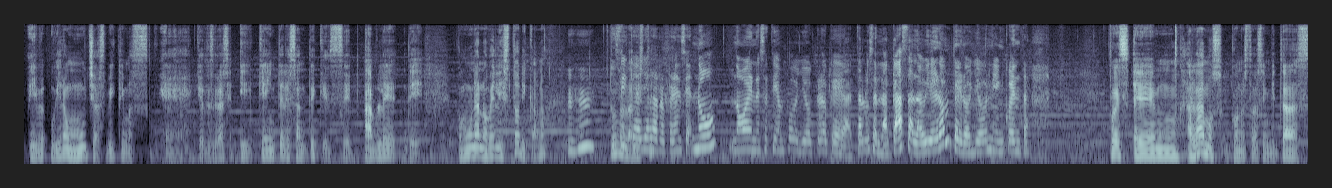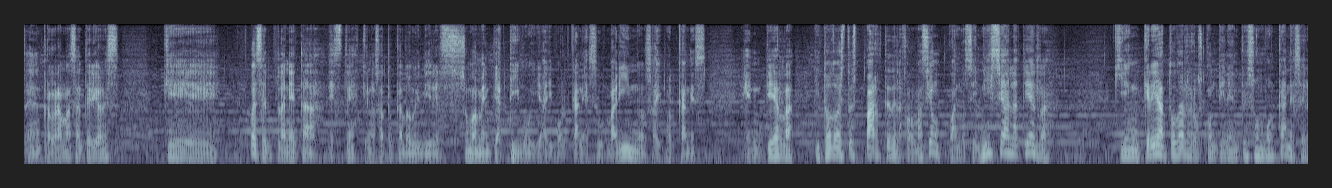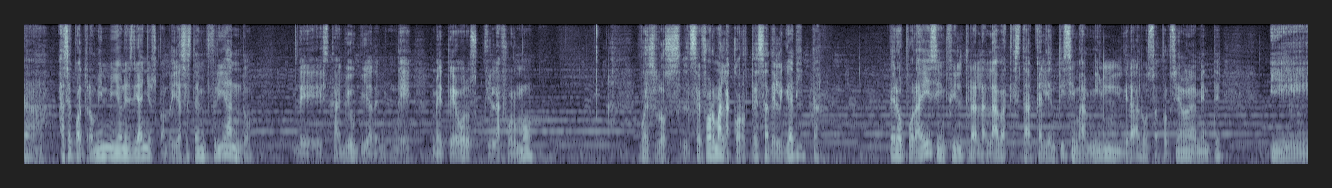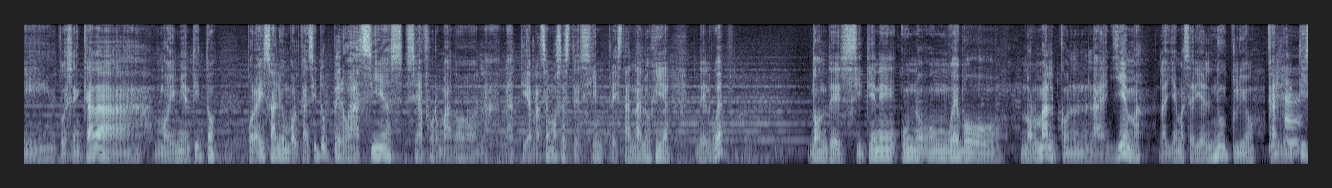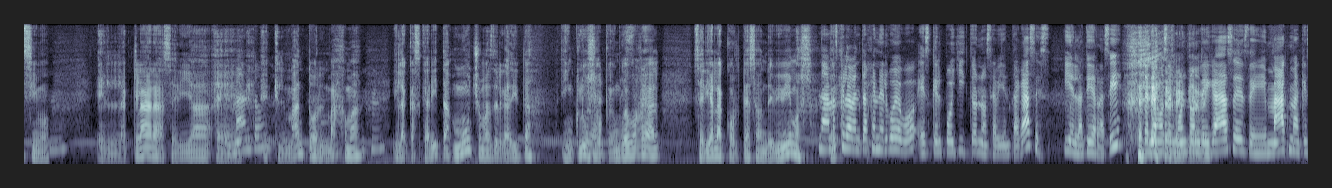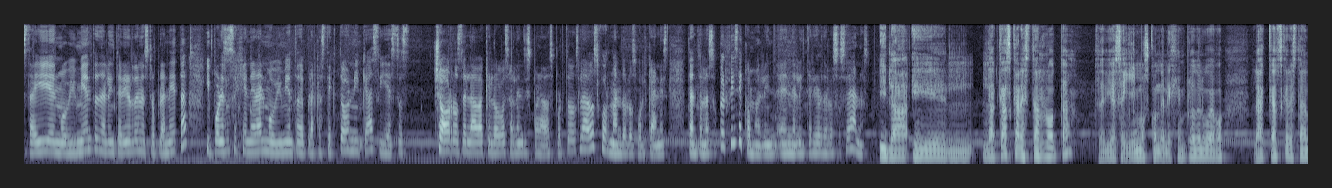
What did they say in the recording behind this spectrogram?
Y hubieron muchas víctimas, eh, qué desgracia. Y qué interesante que se hable de como una novela histórica, ¿no? ¿Tú no sí, que haya la referencia. No, no, en ese tiempo yo creo que tal vez en la casa la vieron, pero yo ni en cuenta. Pues eh, hablamos con nuestras invitadas en programas anteriores que pues el planeta este que nos ha tocado vivir es sumamente activo y hay volcanes submarinos, hay volcanes en tierra y todo esto es parte de la formación. Cuando se inicia la Tierra, quien crea todos los continentes son volcanes. Era hace 4 mil millones de años, cuando ya se está enfriando de esta lluvia de, meteoros que la formó, pues los, se forma la corteza delgadita pero por ahí se infiltra la lava que está calientísima, mil grados aproximadamente, y pues en cada movimientito por ahí sale un volcancito, pero así se ha formado la, Tierra. Hacemos este, siempre esta analogía del huevo, donde si tiene uno un huevo normal con la yema, la yema sería el núcleo calientísimo la clara sería el, eh, manto. Eh, el, manto, el magma, y la cascarita mucho más delgadita, incluso que un huevo real, sería la corteza donde vivimos. Nada más que la ventaja en el huevo es que el pollito no se avienta gases. Y en la Tierra, sí. Tenemos el montón de gases, de magma que está ahí en movimiento en el interior de nuestro planeta y por eso se genera el movimiento de placas tectónicas y estos chorros de lava que luego salen disparados por todos lados, formando los volcanes, tanto en la superficie como en el interior de los océanos. Y la, la cáscara está rota, sería, seguimos con el ejemplo del huevo, la cáscara está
